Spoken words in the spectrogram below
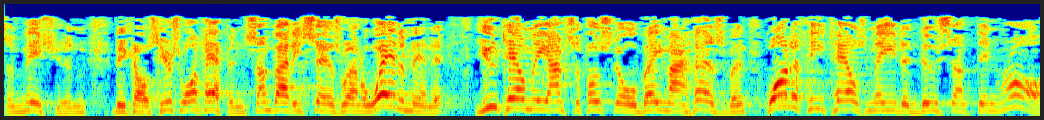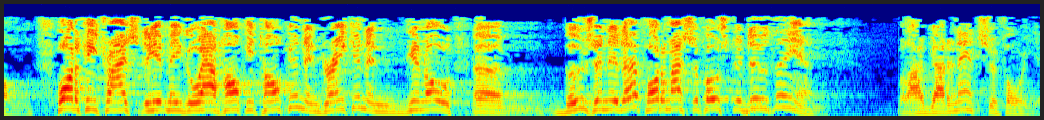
submission. Because here's what happens. Somebody says, well, wait a minute. You tell me I'm supposed to obey my husband. What if he tells me to do something wrong? What if he tries to get me to go out honky tonking and drinking and, you know, uh, boozing it up, what am I supposed to do then? Well, I've got an answer for you.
